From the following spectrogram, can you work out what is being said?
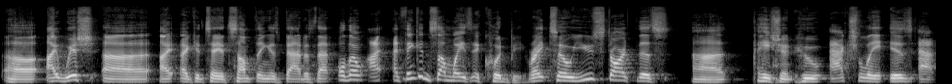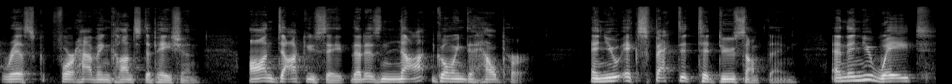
Uh, I wish uh, I, I could say it's something as bad as that. Although I, I think in some ways it could be right. So you start this uh, patient who actually is at risk for having constipation on DocuSate that is not going to help her, and you expect it to do something, and then you wait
